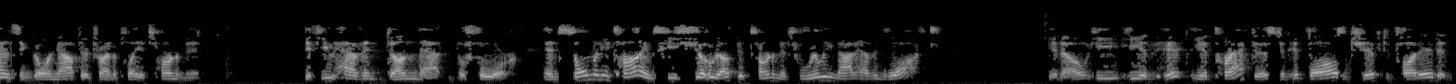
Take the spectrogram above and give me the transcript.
sense in going out there trying to play a tournament if you haven't done that before. And so many times he showed up at tournaments really not having walked. You know, he he had hit, he had practiced and hit balls and chipped and putted and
